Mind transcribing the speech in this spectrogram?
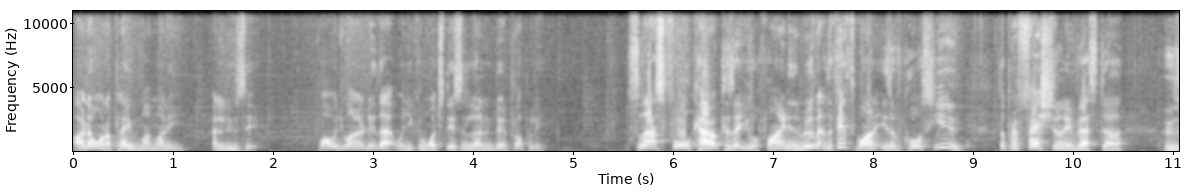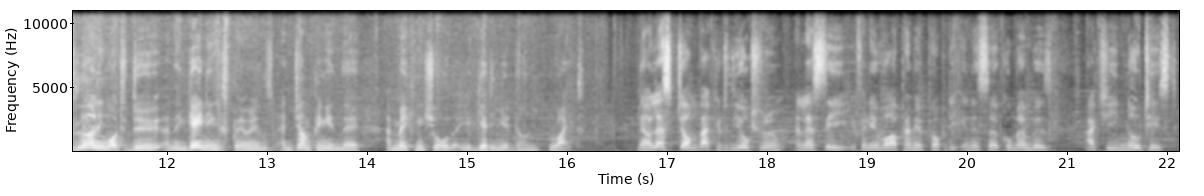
I don't want to play with my money and lose it. Why would you want to do that when you can watch this and learn and do it properly? So that's four characters that you'll find in the room. And the fifth one is, of course, you, the professional investor who's learning what to do and then gaining experience and jumping in there and making sure that you're getting it done right. Now let's jump back into the auction room and let's see if any of our Premier Property Inner Circle members actually noticed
